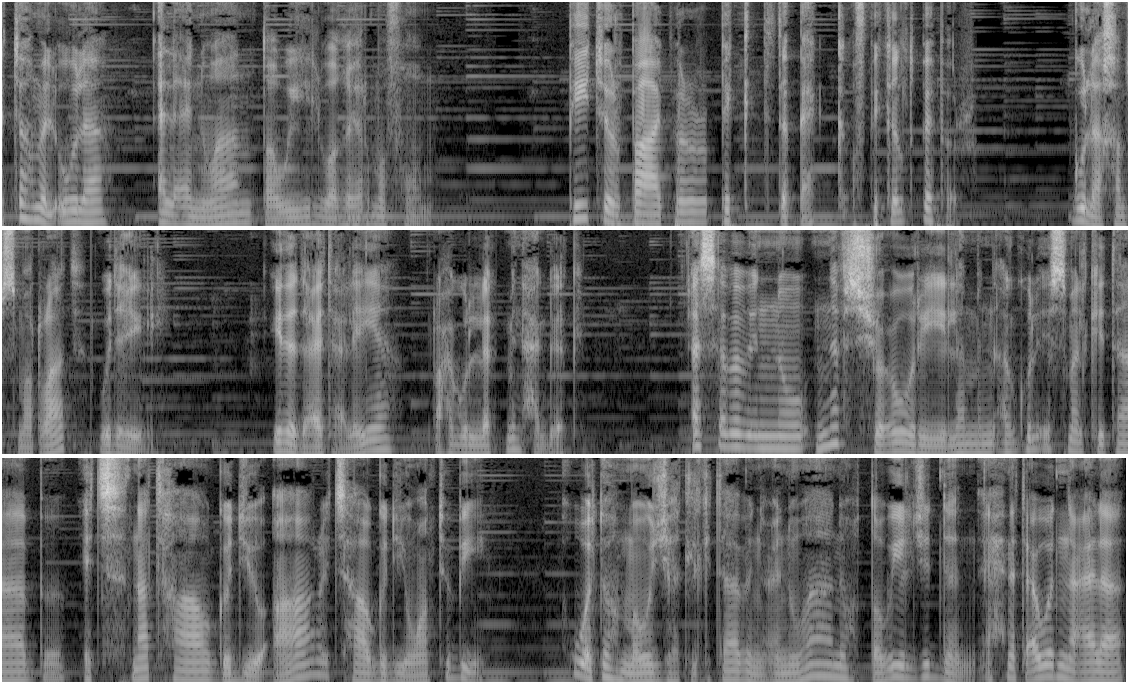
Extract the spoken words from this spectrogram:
التهمة الأولى العنوان طويل وغير مفهوم. Peter Piper picked the peck of pickled pepper. قولها خمس مرات وادعي لي. إذا دعيت علي راح أقول لك من حقك. السبب إنه نفس شعوري لما أقول اسم الكتاب It's not how good you are it's how good you want to be. أول تهمة وجهت الكتاب إن عنوانه طويل جدا. إحنا تعودنا على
